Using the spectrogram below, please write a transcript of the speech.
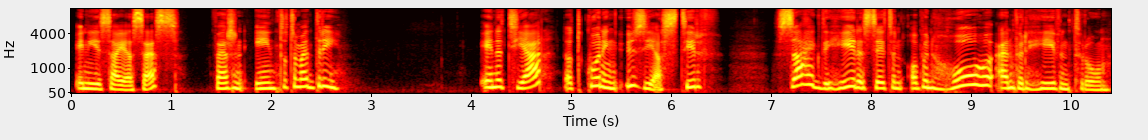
in Jesaja 6, versen 1 tot en met 3. In het jaar dat koning Uzia stierf, zag ik de Heere zitten op een hoge en verheven troon.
